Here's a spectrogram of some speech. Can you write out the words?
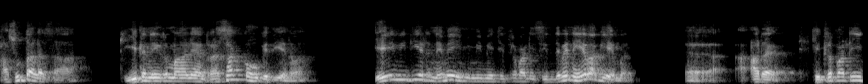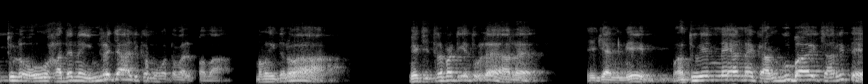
පසුතල සහ ගීත නිර්මාණයන් රසක් ඔහුගේ තියෙනවා. ඒ විදිහට නෙමෙයි මේ චිත්‍රපටි සිද්ධ වෙන්නේ. ඒ වගේම අර චිත්‍රපටිය තුල ඔහු හදන ඉන්ද්‍රජාලික මොහොතවල් පවා මම හිතනවා මේ චිත්‍රපටිය තුල අර ඒ කියන්නේ මේ මතුවෙන්න යන ගංගුබායි චරිතය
